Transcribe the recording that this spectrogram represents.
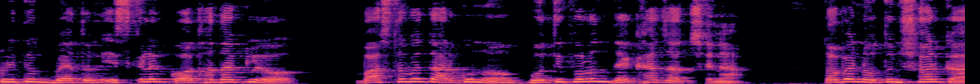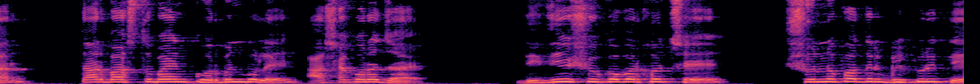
পৃথক বেতন স্কেলের কথা থাকলেও বাস্তবে তার কোনো প্রতিফলন দেখা যাচ্ছে না। তবে নতুন সরকার তার বাস্তবায়ন করবেন বলে আশা করা যায়। দ্বিতীয় সুখবর হচ্ছে, শূন্যপদের বিপরীতে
